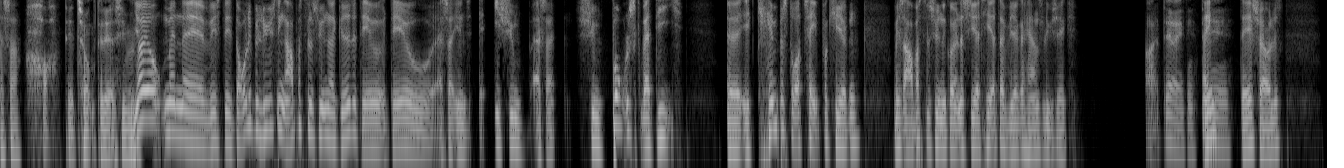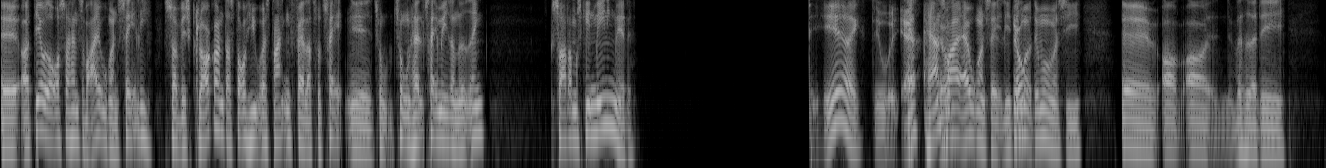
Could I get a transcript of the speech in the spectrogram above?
Altså, Oh, det er tungt, det der, Simon. jo, jo, men øh, hvis det er dårlig belysning, arbejdstilsynet har givet det, det er jo, det er jo altså en i sym, altså, symbolsk værdi, øh, et kæmpestort tab for kirken, hvis arbejdstilsynet går ind og siger, at her der virker herrens lys ikke. Nej, det er rigtigt. Ikke? Det, Det er sørgeligt. Øh, og derudover så er hans veje urensagelige, så hvis klokkeren, der står og hiver i strengen, falder 2-3 øh, to, to, to, 3 meter ned, ikke? Så er der måske en mening med det. det er rigtigt. Det er jo, ja. Herrens jo. veje er urensagelige, det må, det må man sige. Øh, og, og, hvad hedder det,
